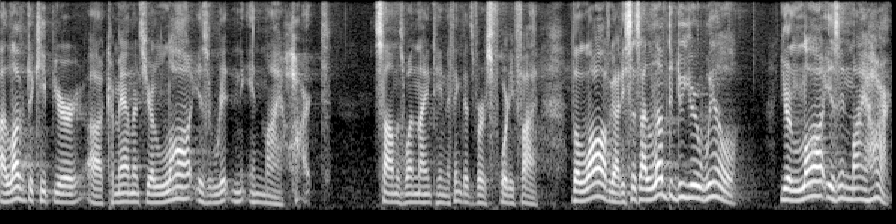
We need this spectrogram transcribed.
I love to keep your uh, commandments. Your law is written in my heart. Psalms 119, I think that's verse 45. The law of God. He says, I love to do your will. Your law is in my heart.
